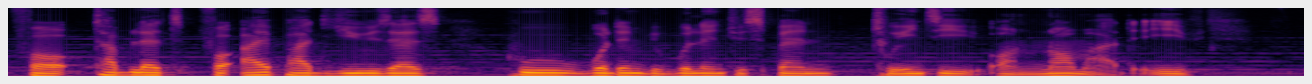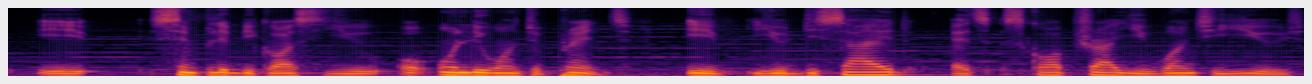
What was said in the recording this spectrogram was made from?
For tablet, for iPad users who wouldn't be willing to spend 20 on Nomad, if if, simply because you only want to print. If you decide it's Sculptura you want to use,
